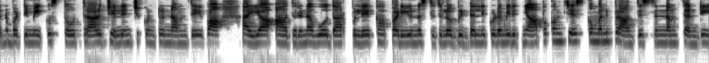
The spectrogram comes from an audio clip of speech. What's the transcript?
మాటను బట్టి మీకు స్తోత్రాలు చెల్లించుకుంటున్నాం దేవా. అయ్యా ఆదరణ ఓదార్పు లేక పడి ఉన్న స్థితిలో బిడ్డల్ని కూడా మీరు జ్ఞాపకం చేసుకోమని ప్రార్థిస్తున్నాం తండ్రి.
